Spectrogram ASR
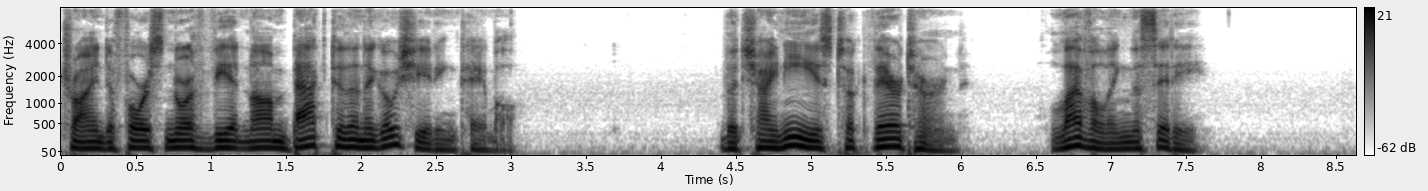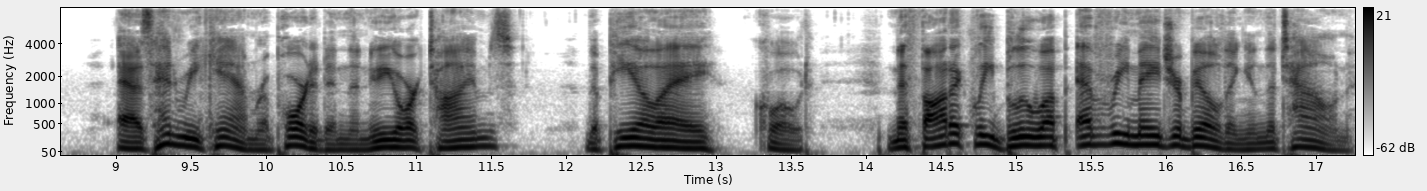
trying to force North Vietnam back to the negotiating table. The Chinese took their turn, leveling the city. As Henry Kamm reported in the New York Times, the PLA, quote, methodically blew up every major building in the town.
